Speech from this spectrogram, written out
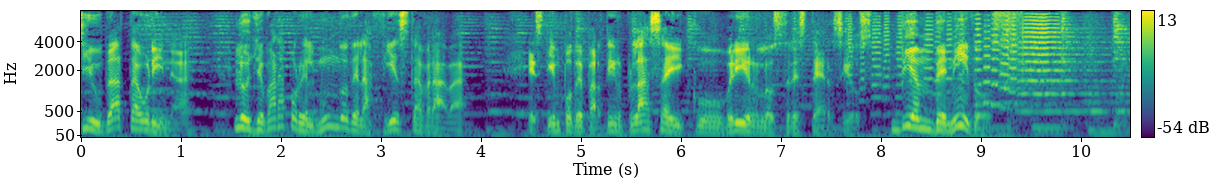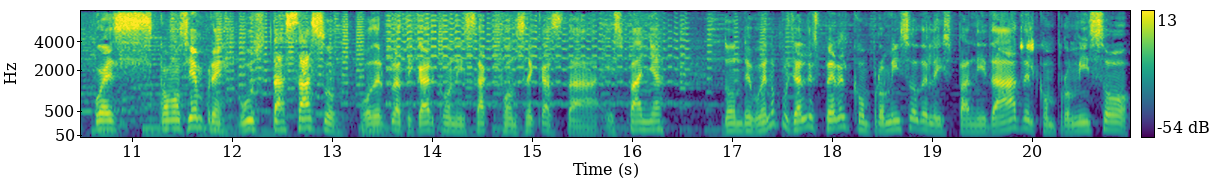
Ciudad Taurina lo llevará por el mundo de la fiesta brava. Es tiempo de partir plaza y cubrir los tres tercios. Bienvenidos. Pues como siempre, gustazazo poder platicar con Isaac Fonseca hasta España, donde bueno, pues ya le espera el compromiso de la hispanidad, el compromiso,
